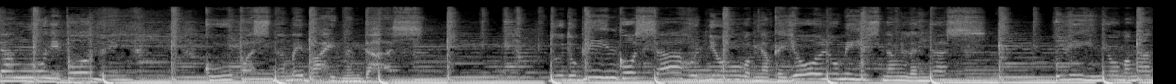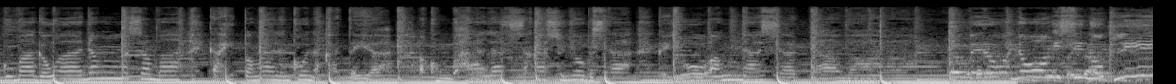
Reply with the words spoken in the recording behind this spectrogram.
ang uniformeng kupas na may bahid ng dahas. Dudublihin ko sahod nyo, wag na kayo lumihis ng landas. Hulihin nyo mga gumagawa ng masama. Kahit pangalan ko nakataya Akong bahala sa kaso nyo. Basta Kayo ang nasa tama. Pero ano ang isinukli?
